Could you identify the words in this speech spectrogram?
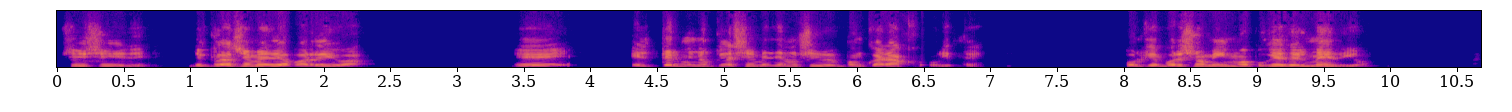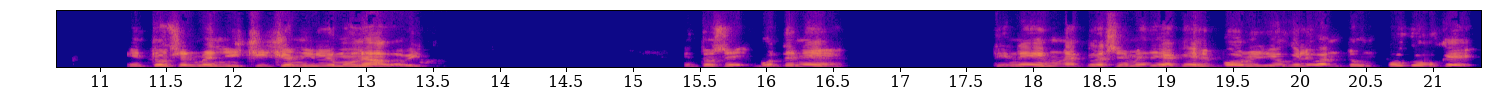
Sí, sí, de, clase media para arriba. Eh, el término clase media no sirve para un carajo, ¿viste? Porque por eso mismo, porque es del medio. Entonces no es ni chicha ni limonada, ¿viste? Entonces, vos tenés tenés una clase media que es el pobrerío que levantó un poco, que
